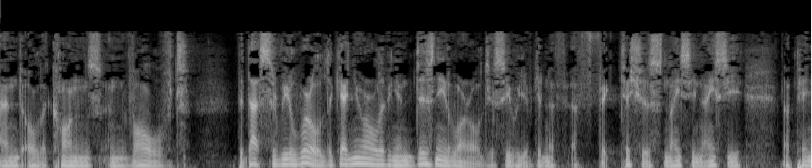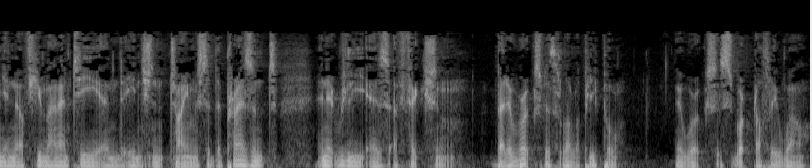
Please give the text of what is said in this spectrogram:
and all the cons involved. But that's the real world. Again, you are all living in Disney world, you see, where you've given a, a fictitious, nicey-nicey opinion of humanity and ancient times to the present, and it really is a fiction. But it works with a lot of people. It works. It's worked awfully well.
